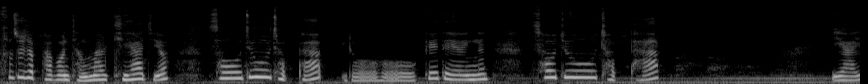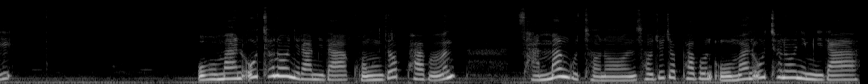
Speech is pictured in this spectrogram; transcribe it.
소주조팝은 정말 귀하지요. 소주조팝 이렇게 되어 있는 소주조팝 이 아이 55,000원이랍니다. 공조팝은 39,000원, 소주조팝은 55,000원입니다.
